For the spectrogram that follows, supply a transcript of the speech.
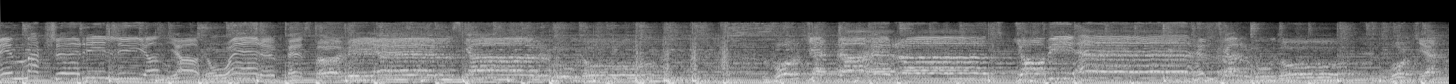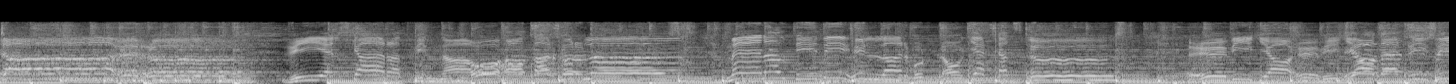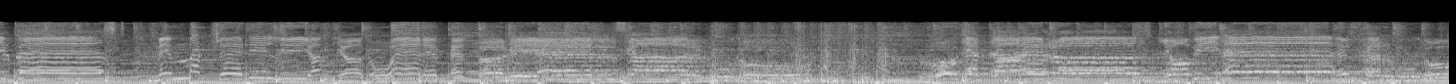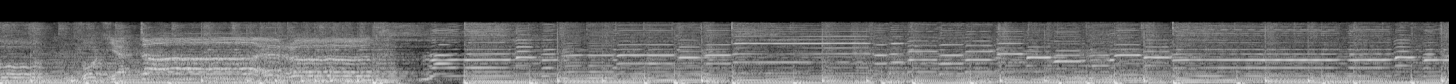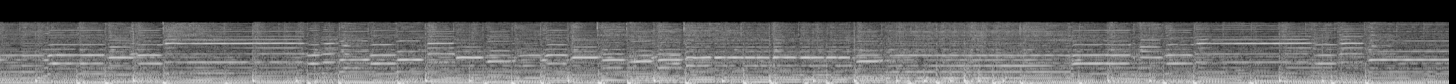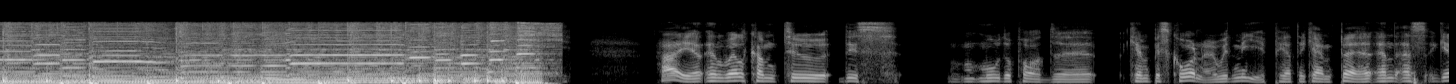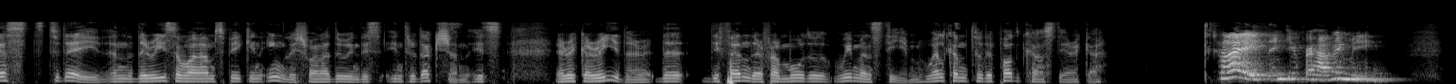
Med matcher i lyan, ja, då är det fest. För vi är. Med matcher lyan, ja, då är det fett. För vi älskar welcome to this Modopod uh, Kempis Corner with me, Peter Kempe, and as a guest today, and the reason why I'm speaking English when I'm doing this introduction is Erika Reeder, the defender from Modo women's team. Welcome to the podcast, Erika. Hi, thank you for having me.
